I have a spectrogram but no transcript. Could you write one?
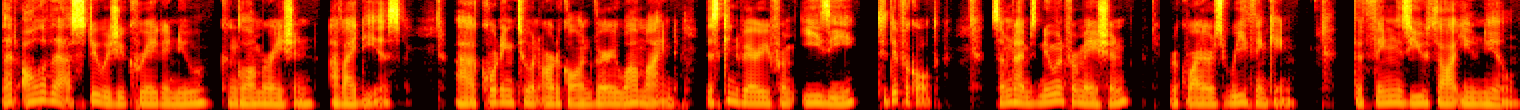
Let all of that stew as you create a new conglomeration of ideas. Uh, according to an article on Very Well Mind, this can vary from easy to difficult. Sometimes new information requires rethinking the things you thought you knew.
